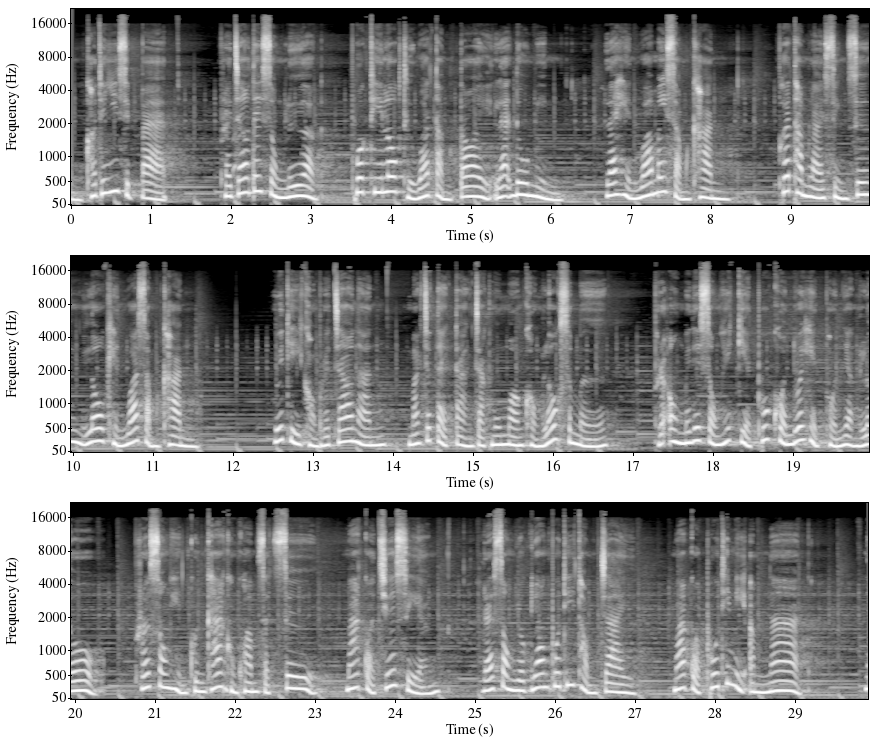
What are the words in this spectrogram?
1 ข้อที่ 28 พระเจ้าได้ทรงเลือก พวกที่โลกถือว่าต่ำต้อยและดูหมิ่น และเห็นว่าไม่สำคัญ เพื่อทำลายสิ่งซึ่งโลกเห็นว่าสำคัญ วิธีของพระเจ้านั้นมักจะแตกต่างจากมุมมองของโลกเสมอ พระองค์ไม่ได้ทรงให้เกียรติผู้คนด้วยเหตุผลอย่างโลก เพราะทรงเห็นคุณค่าของความสัตย์ซื่อมากกว่าชื่อเสียง และทรงยกย่องผู้ที่ถ่อมใจ มากกว่าผู้ที่มีอำนาจ ใน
